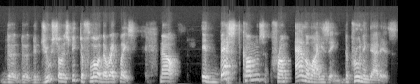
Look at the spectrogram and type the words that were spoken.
the, the, the juice, so to speak, to flow at the right place. Now, it best comes from analyzing the pruning that is.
